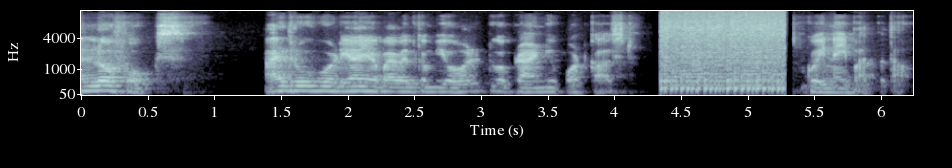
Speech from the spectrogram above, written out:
Hello, folks. I Dhruv Bodia hereby welcome you all to a brand new podcast. कोई नई बात बताओ।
